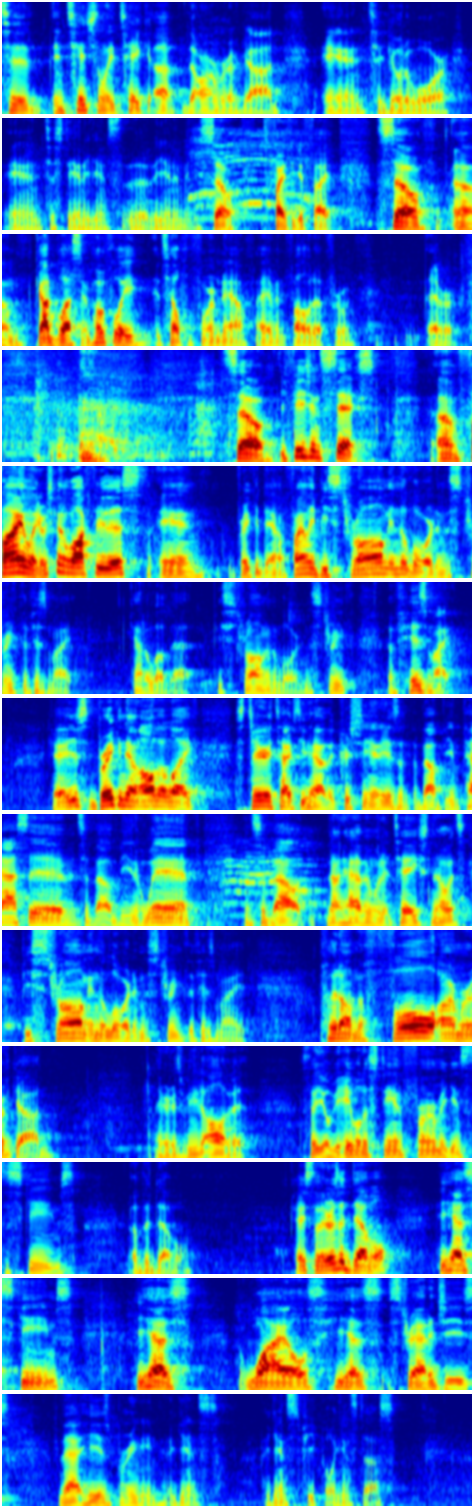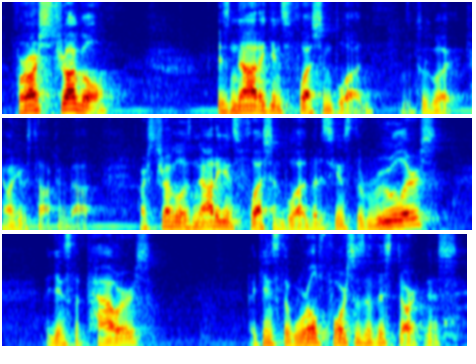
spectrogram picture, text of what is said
to intentionally take up the armor of God and to go to war and to stand against the, the enemy. So, to fight the good fight. So, um, God bless him. Hopefully, it's helpful for him now. I haven't followed up for ever. so, Ephesians 6. Um, finally, we're just going to walk through this and break it down. Finally, be strong in the Lord and the strength of his might. Gotta love that. Be strong in the Lord and the strength of his might. Okay, just breaking down all the like stereotypes you have that Christianity is about being passive, it's about being a wimp, it's about not having what it takes. No, it's be strong in the Lord and the strength of his might. Put on the full armor of God. There it is. We need all of it so that you'll be able to stand firm against the schemes of the devil. Okay, so there is a devil He has schemes. He has wiles. He has strategies that he is bringing against, against people, against us. For our struggle is not against flesh and blood. This is what Connie was talking about. Our struggle is not against flesh and blood, but it's against the rulers, against the powers, against the world forces of this darkness,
